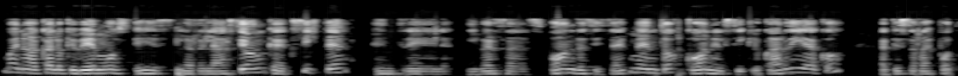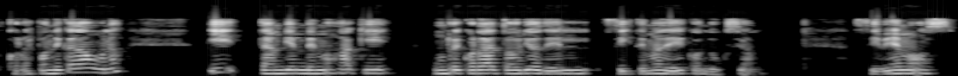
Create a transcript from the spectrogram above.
Bueno, acá lo que vemos es la relación que existe entre las diversas ondas y segmentos con el ciclo cardíaco, a que se corresponde cada uno, y también vemos aquí un recordatorio del sistema de conducción. Si vemos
